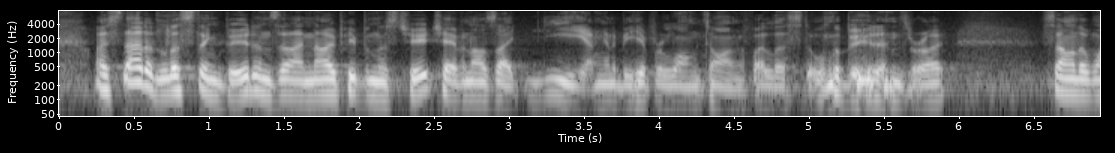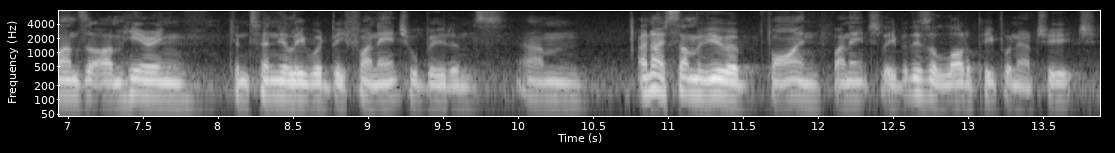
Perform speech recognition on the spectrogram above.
I started listing burdens that I know people in this church have, and I was like, yeah, I'm going to be here for a long time if I list all the burdens, right? Some of the ones that I'm hearing continually would be financial burdens. Um, I know some of you are fine financially, but there's a lot of people in our church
